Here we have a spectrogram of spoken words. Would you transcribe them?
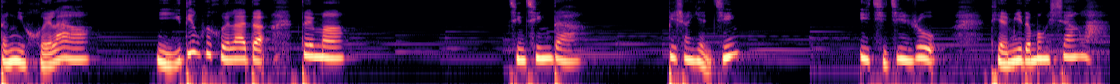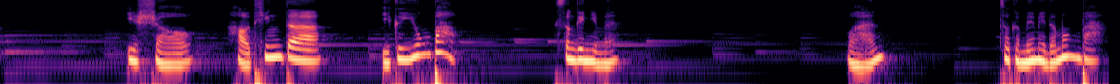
等你回来哦，你一定会回来的，对吗？轻轻的闭上眼睛，一起进入甜蜜的梦乡啦。一首好听的一个拥抱，送给你们。晚安，做个美美的梦吧。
